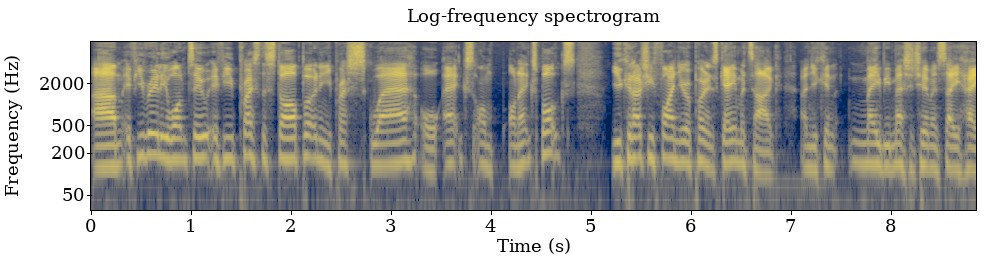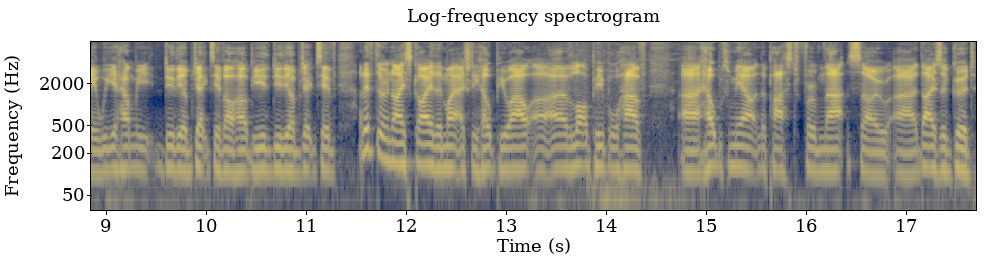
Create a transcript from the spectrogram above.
um, if you really want to, if you press the start button and you press square or X on, on Xbox, you can actually find your opponent's gamer tag and you can maybe message him and say, hey, will you help me do the objective? I'll help you do the objective. And if they're a nice guy, they might actually help you out. Uh, a lot of people have uh, helped me out in the past from that. So uh, that is a good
